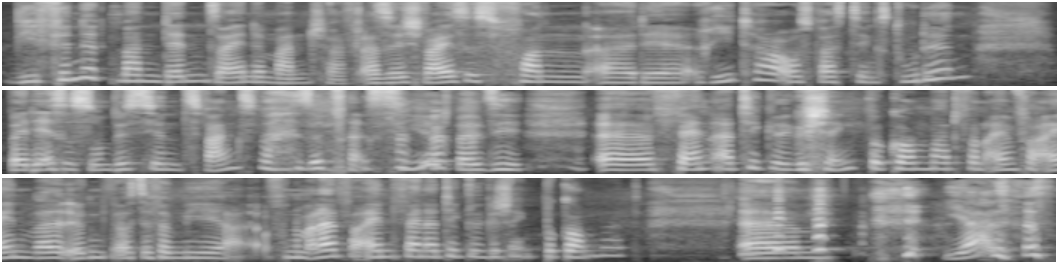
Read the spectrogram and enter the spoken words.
wie findet man denn seine Mannschaft? Also ich weiß es von äh, der Rita aus Was denkst du denn? Bei der ist es so ein bisschen zwangsweise passiert, weil sie äh, Fanartikel geschenkt bekommen hat von einem Verein, weil irgendwie aus der Familie von einem anderen Verein Fanartikel geschenkt bekommen hat. Ähm, ja, das,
